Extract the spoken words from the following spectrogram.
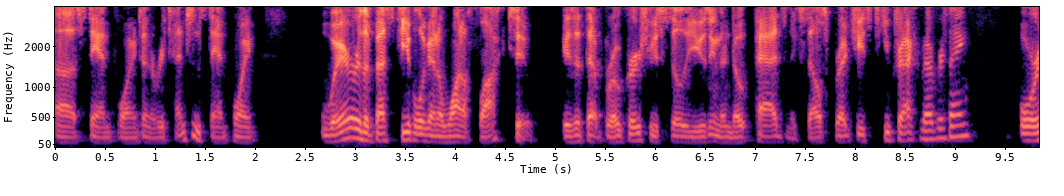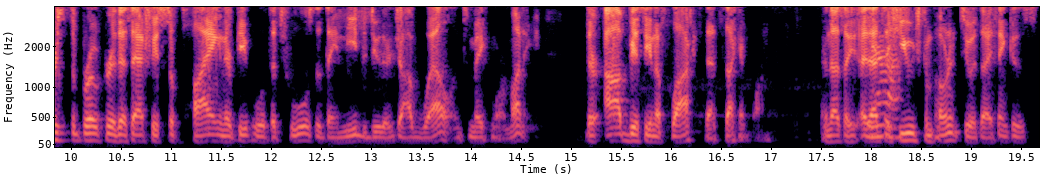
uh, standpoint and a retention standpoint, where are the best people going to want to flock to? Is it that brokerage who's still using their notepads and Excel spreadsheets to keep track of everything? Or is the broker that's actually supplying their people with the tools that they need to do their job well and to make more money? They're obviously going to flock to that second one. And that's a, yeah. that's a huge component to it that I think is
